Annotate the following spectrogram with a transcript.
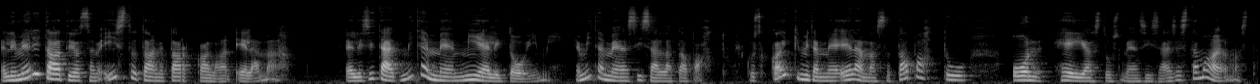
Eli meditaatiossa me istutaan ja tarkkaillaan elämää. Eli sitä, että miten meidän mieli toimii ja mitä meidän sisällä tapahtuu. Koska kaikki, mitä meidän elämässä tapahtuu, on heijastus meidän sisäisestä maailmasta.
